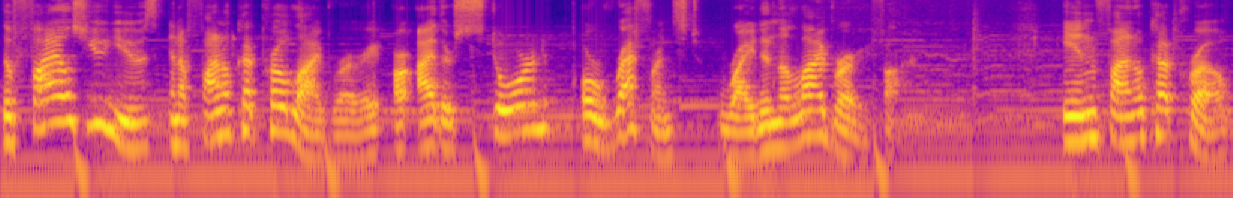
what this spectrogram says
The files you use in a Final Cut Pro library are either stored or referenced right in the library file. In Final Cut Pro,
